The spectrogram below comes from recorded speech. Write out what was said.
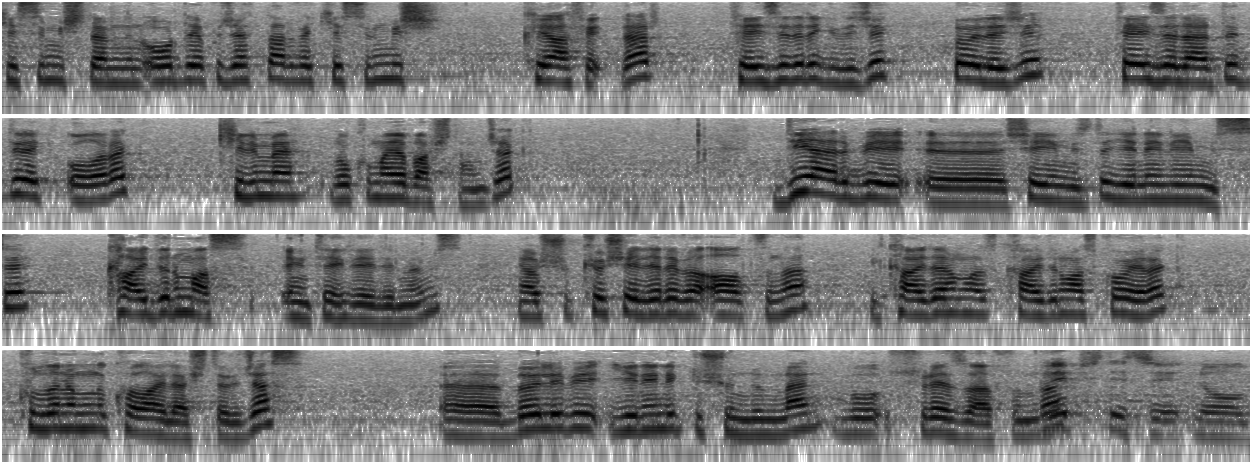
kesim işlemlerini orada yapacaklar ve kesilmiş kıyafetler teyzelere gidecek. Böylece teyzelerde direkt olarak kilime dokumaya başlanacak. Diğer bir e, şeyimiz de yeniliğimiz ise kaydırmaz entegre edilmemiz. Yani şu köşelere ve altına bir kaydırmaz, kaydırmaz koyarak kullanımını kolaylaştıracağız. E, böyle bir yenilik düşündüm ben bu süre zarfında. web sitesi ne oldu?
